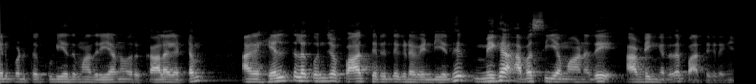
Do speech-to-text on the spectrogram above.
ஏற்படுத்தக்கூடியது மாதிரியான ஒரு காலகட்டம். ஆக ஹெல்த்தில் கொஞ்சம் பார்த்து இருந்துக்கிட வேண்டியது மிக அவசியமானது அப்படிங்கிறத பார்த்துக்கிடுங்க.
